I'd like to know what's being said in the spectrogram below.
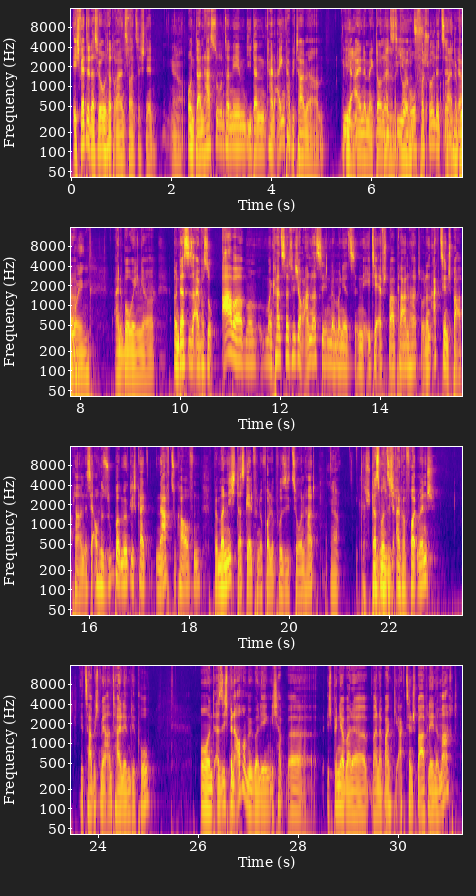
ich wette, dass wir unter 23 stehen. ja. Und dann hast du Unternehmen, die dann kein Eigenkapital mehr haben. Wie, Wie eine McDonalds, eine die McDonald's, hoch verschuldet sind. Eine ja. Boeing. Eine Boeing, ja. Und das ist einfach so. Aber man, man kann es natürlich auch anders sehen, wenn man jetzt einen ETF-Sparplan hat oder einen Aktiensparplan. Ist ja auch eine super Möglichkeit nachzukaufen, wenn man nicht das Geld für eine volle Position hat. Ja, das stimmt. Dass man sich einfach freut, Mensch, jetzt habe ich mehr Anteile im Depot. Und also ich bin auch am überlegen. Ich habe, äh, ich bin ja bei der bei einer Bank, die Aktiensparpläne macht.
